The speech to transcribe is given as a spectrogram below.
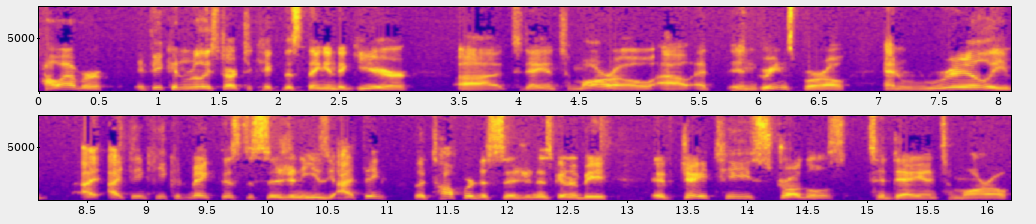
However, if he can really start to kick this thing into gear uh, today and tomorrow out at, in Greensboro, and really, I, I think he could make this decision easy. I think the tougher decision is going to be if JT struggles today and tomorrow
